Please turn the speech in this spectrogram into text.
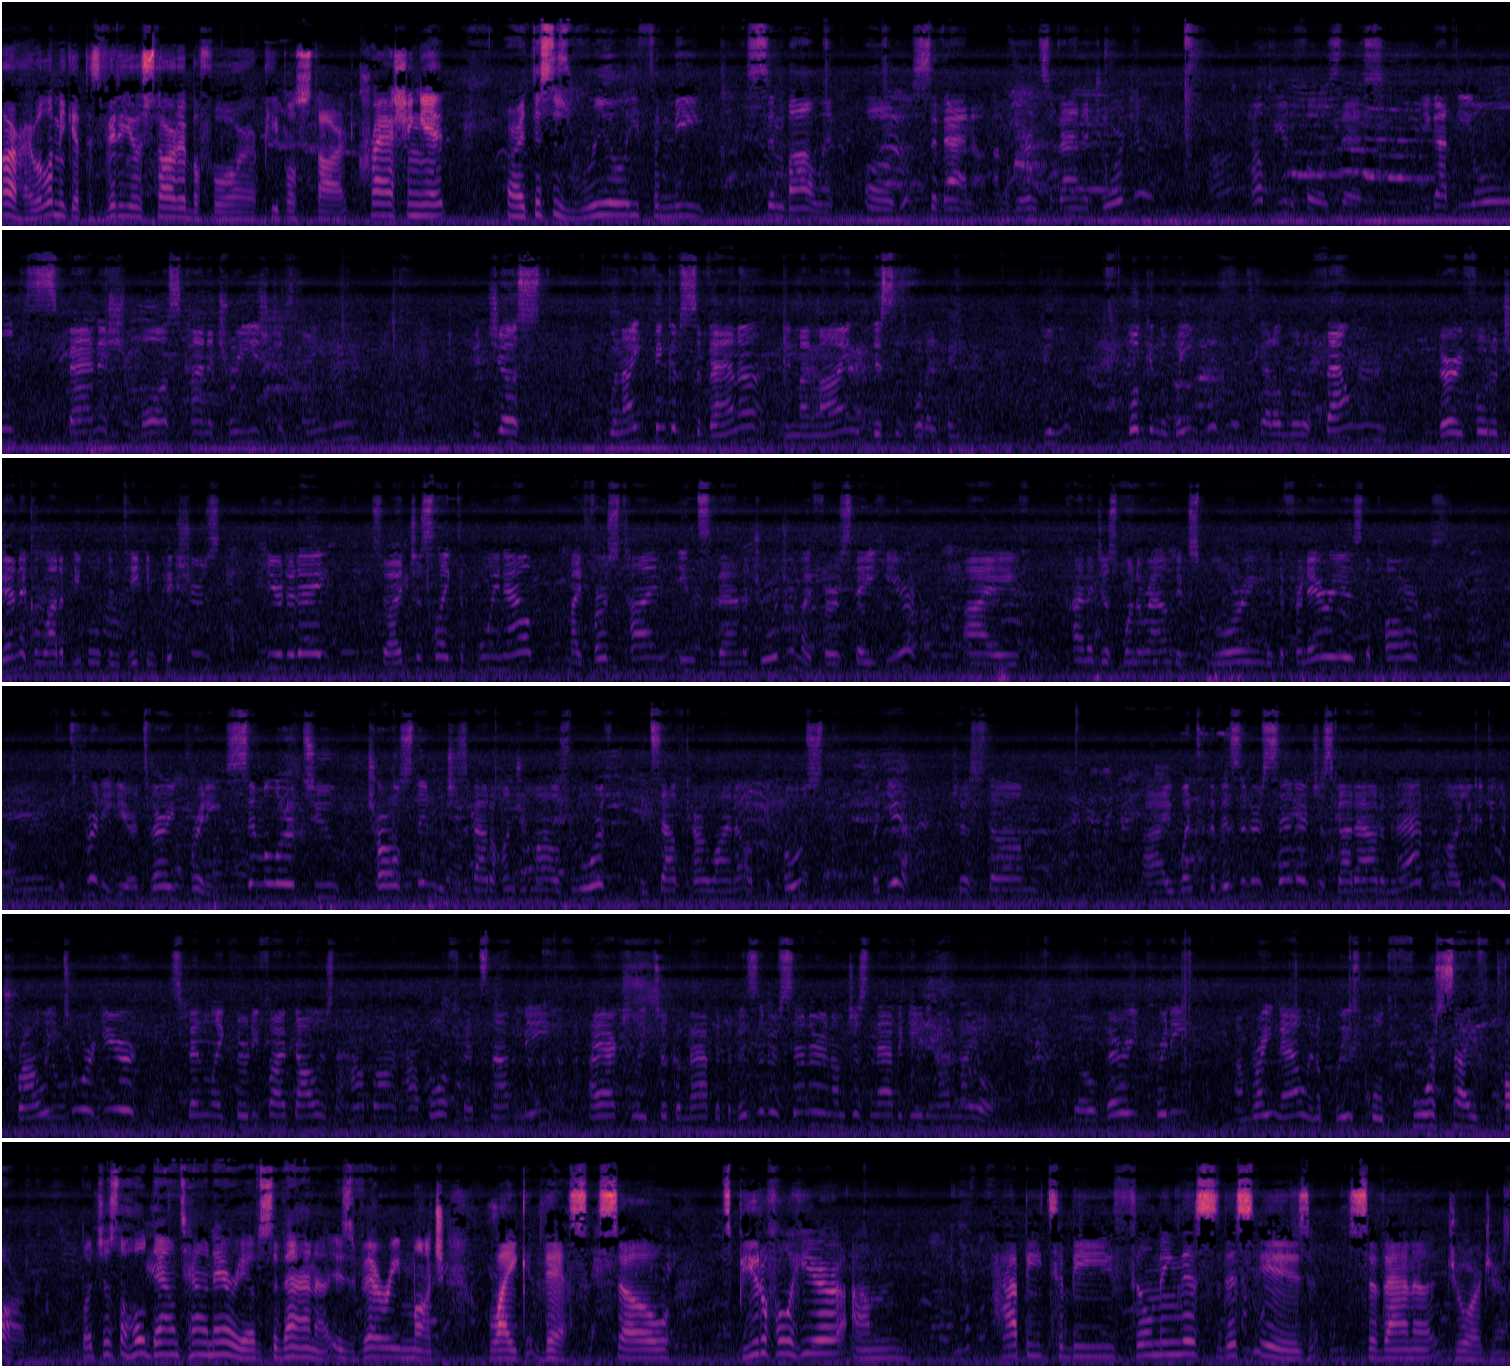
All right, well, let me get this video started before people start crashing it. All right, this is really, for me, symbolic of Savannah. I'm here in Savannah, Georgia. How beautiful is this? You got the old Spanish moss kind of trees just hanging. It just, when I think of Savannah in my mind, this is what I think. If you look in the wait distance, you got a little fountain very photogenic. A lot of people have been taking pictures here today. So I'd just like to point out my first time in Savannah, Georgia, my first day here. I kind of just went around exploring the different areas, the parks, and it's pretty here. It's very pretty. Similar to Charleston, which is about 100 miles north in South Carolina up the coast. But yeah, just um, I went to the visitor center, just got out a map. Uh, you could do a trolley tour here, spend like $35 to hop on, hop off. That's not me. I actually took a map at the visitor center and I'm just navigating on my own. So very pretty. I'm right now in a place called Forsyth Park. But just the whole downtown area of Savannah is very much like this. So it's beautiful here. Um, happy to be filming this. This is Savannah, Georgia.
